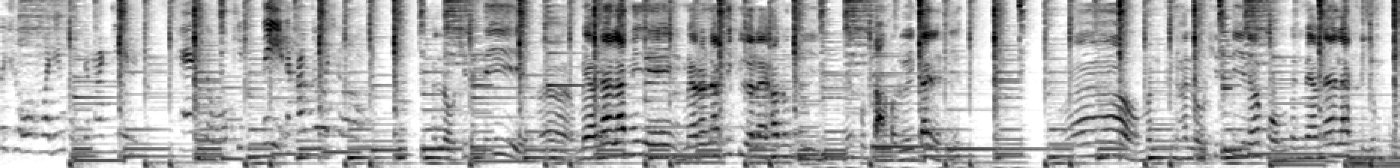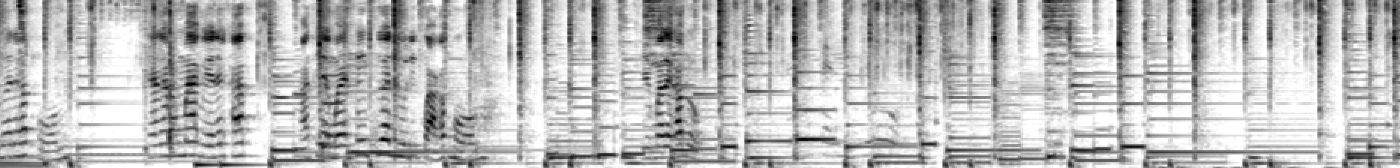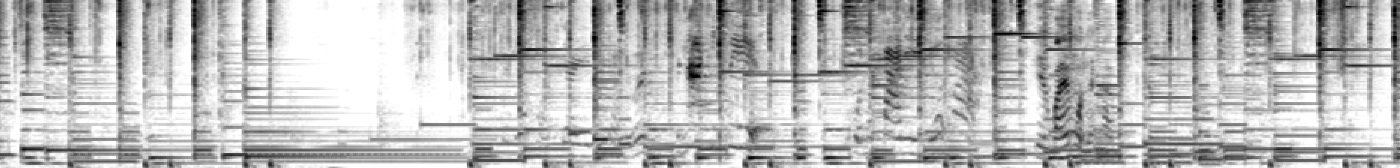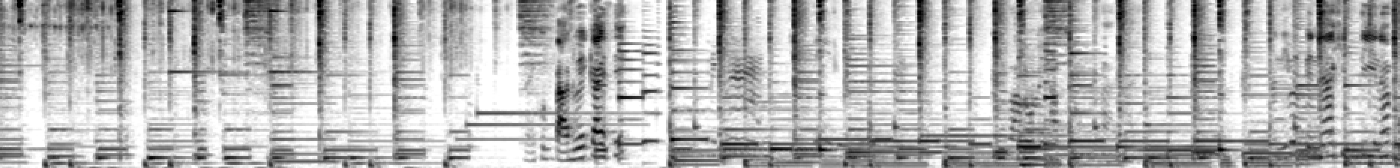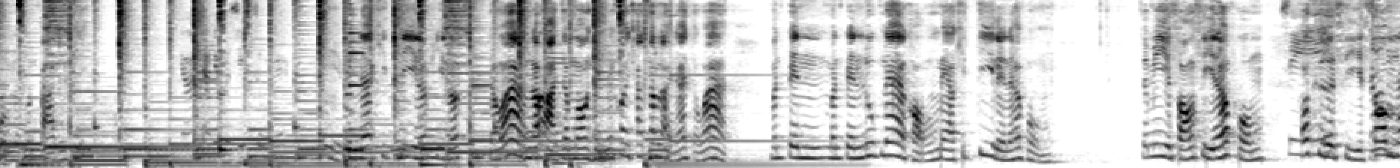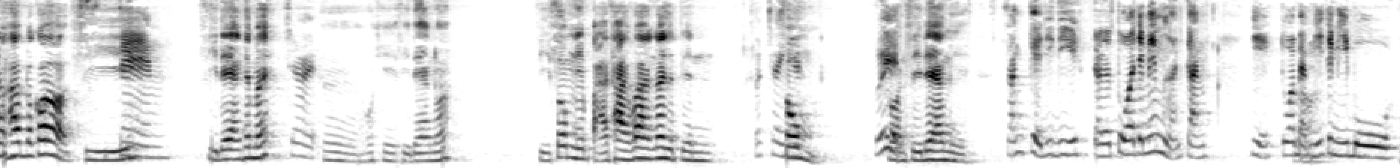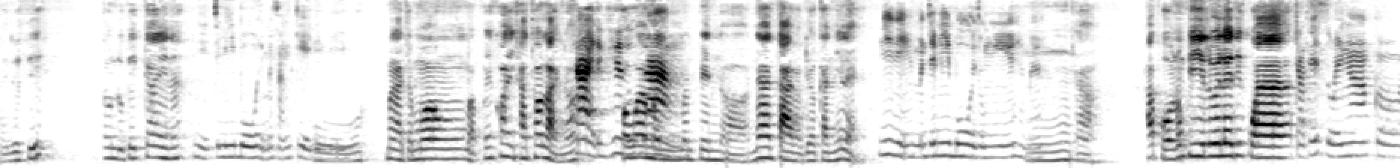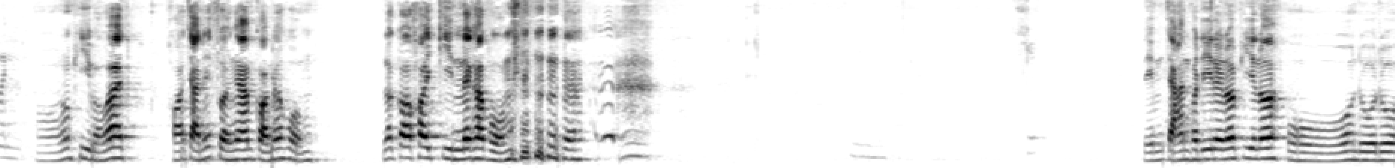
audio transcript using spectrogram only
ผู้ชมวันนี้ผมจะมากิน Hello Kitty นะครับท่านผู้ชมฮัลโหลคิตตี้อ่าแมวน่ารักนี่เอง แมวน่ารักนี่คืออะไรครับน้องพีให้คุณปากขอดูใกล้ๆหน่อยสิว้าวมันคือฮัลโหลคิตตี้นะครับผมเป็นแมวน่ารักสีชมพูด้วยนะครับผมน่ารักมากๆเลยนะครับมาเตียงมาให้เพื่อนๆดูดีกว่าครับผมเตียงมาเลยครับลูก หมดเลยครับ ไหนคุณป่าดูใใกล้ๆสิเป็นหน้าคิตตี้ดูวางลงเลยครับอันนี้มันเป็นหน้าคิตตี้นะครับผมเดี๋ยวคุณป่าดูสิเดี๋ยวจะเป็นสีสวยนี่เป็นหน้าคิตตี้นะพี่เนาะแต่ว่าเราอาจจะมองเห็นไม่ค่อยชัดเท่าไหร่นะ แต่ว่ามันเป็นมันเป็นรูปหน้าของแมวคิตตี้เลยนะครับผม จะมีอยู่สองสีนะครับผม สีก็คือสีส้ม นะครับ แล้วก็สีแดง สีแดงใช่ไหมใช่เออโอเค สีแดงเนาะสีส้มนี่ป๋าทายว่าน่าจะเป็นก็ใช่ส้มเฮ้ยส่วนสีแดงนี่สังเกตดีๆ แต่ละตัวจะไม่เหมือนกันนี่ตัวแบบนี้จะมีโบไหนดูสิต้องดูใกล้ๆนะนี่จะมีโบเห็นไหมสังเกตโอ้โหดีมันอาจจะมองแบบไม่ค่อยชัดเท่าไหร่ๆเนาะใช่แต่แค่เพรูราะปว่ามันร่างมันเป็นเอ่อหน้าตาแบบเดียวกันนี่แหละ นี่นี่มันจะมีโบอยู่ตรงนี้เห็นไหมอืมอะ ครับผมน้องพีลุยเลยดีกว่า จัดให้สวยงามก่อน อ๋อ น้องพีบอกว่า ขอจัดให้สวยงามก่อนนะครับผม แล้วก็ค่อยกินนะครับผม เต็มจานพอดีเลยเนาะพี่เนาะ โอ้โห ดูดู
